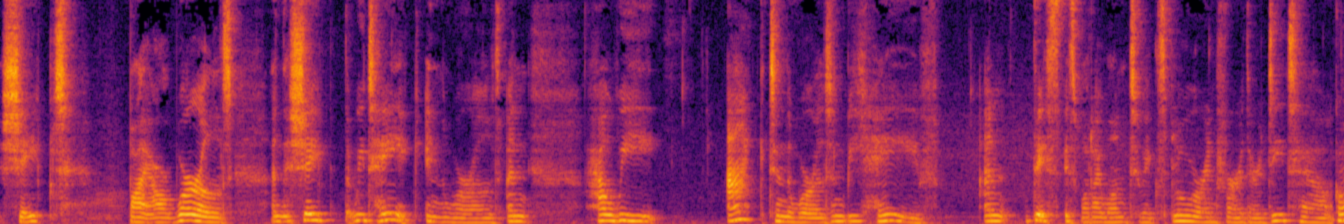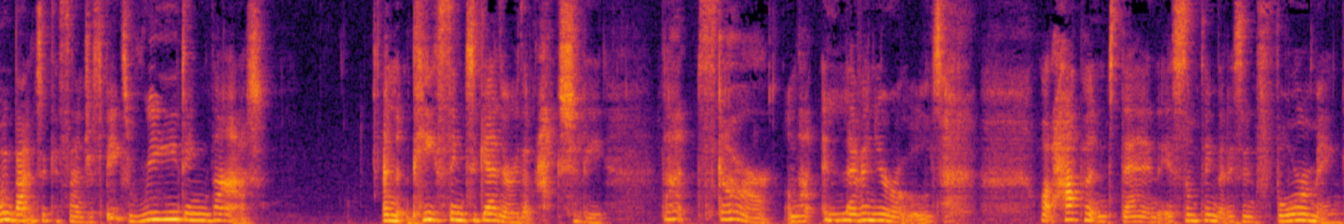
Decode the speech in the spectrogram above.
shaped by our world and the shape that we take in the world and how we act in the world and behave And this is what I want to explore in further detail. Going back to Cassandra Speaks, reading that and piecing together that actually that scar on that 11 year old, what happened then is something that is informing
